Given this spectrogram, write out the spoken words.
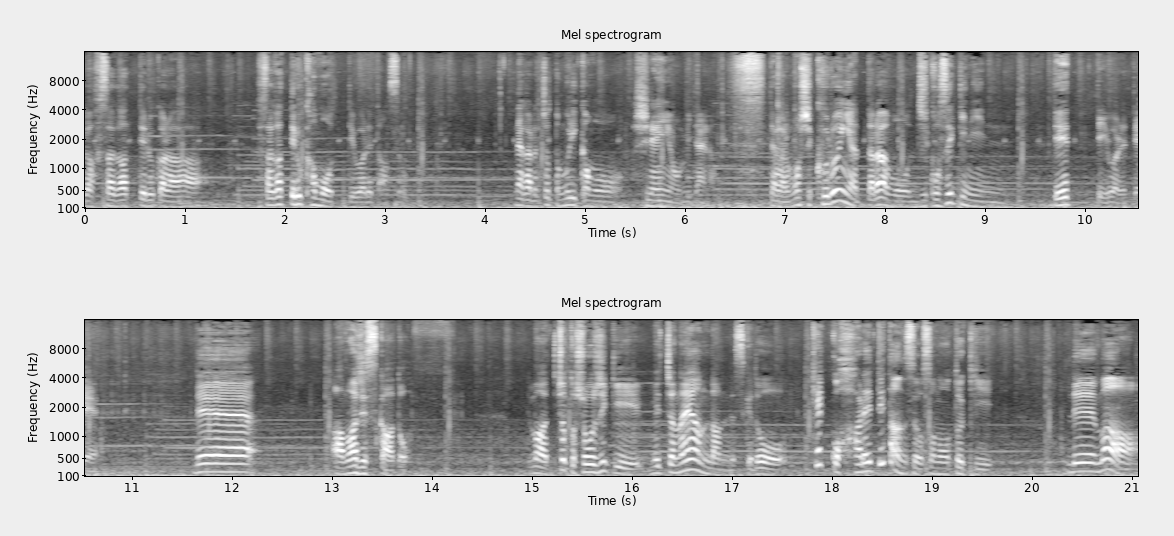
が塞がってるから塞がってるかもって言われたんですよ。だからちょっと無理かもしれんよみたいな。だからもし来るんやったらもう自己責任でって言われて。であマジっすか？と。まあちょっと正直めっちゃ悩んだんですけど結構晴れてたんですよその時。でま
